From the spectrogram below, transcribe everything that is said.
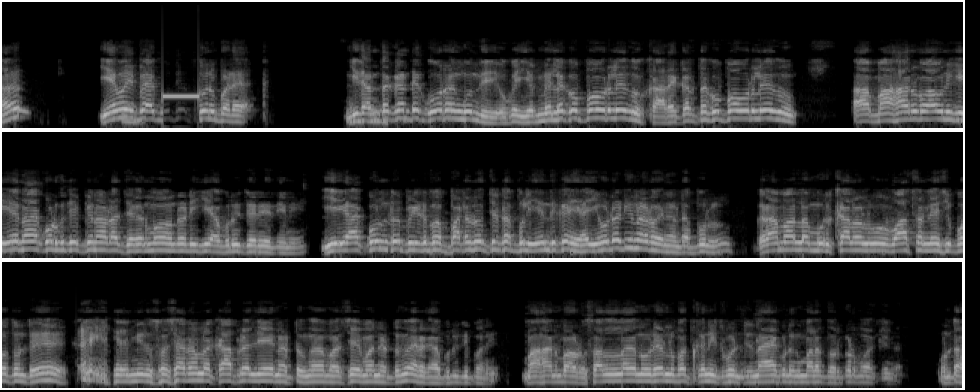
ఆ? ఏమైపోయా గుర్తుకొని పడే. ఇది అంతకంటే ఘోరంగా ఉంది. ఒక ఎమ్మెల్యేకు పవర్ లేదు కార్యకర్తకు పవర్ లేదు. ఆ మహానుభావునికి ఏ నా కొడుకు చెప్పినాడా? జగన్మోహన్ రెడ్డికి అభివృద్ధి అనేది ఈ అకౌంట్ బటన్ వచ్చే డబ్బులు ఎందుకయ్యా? ఎవడు అడిగినాడు ఆయన డబ్బులు? గ్రామాల్లో మురికాలలు వాసన లేచిపోతుంటే మీరు శ్మశానంలో కాపురాలు చేయనట్టుందా మరి చేయమన్నట్టుందా ఆయనకు అభివృద్ధి పని. మహానుభావుడు చల్లగా నూరేళ్ళు బతకని ఇటువంటి నాయకుడికి మళ్ళీ దొరకడం మాకు ఉంటా.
